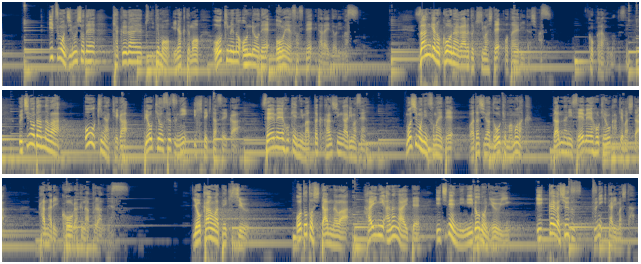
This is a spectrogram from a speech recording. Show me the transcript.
いつも事務所で客がいてもいなくても大きめの音量でオンエアさせていただいております。懺悔のコーナーがあると聞きましてお便りいたします。こっから本番ですね。うちの旦那は大きな怪我、病気をせずに生きてきたせいか、生命保険に全く関心がありません。もしもに備えて私は同居間もなく旦那に生命保険をかけました。かなり高額なプランです。予感は的中。おととし旦那は肺に穴が開いて1年に2度の入院。1回は手術に至りました。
